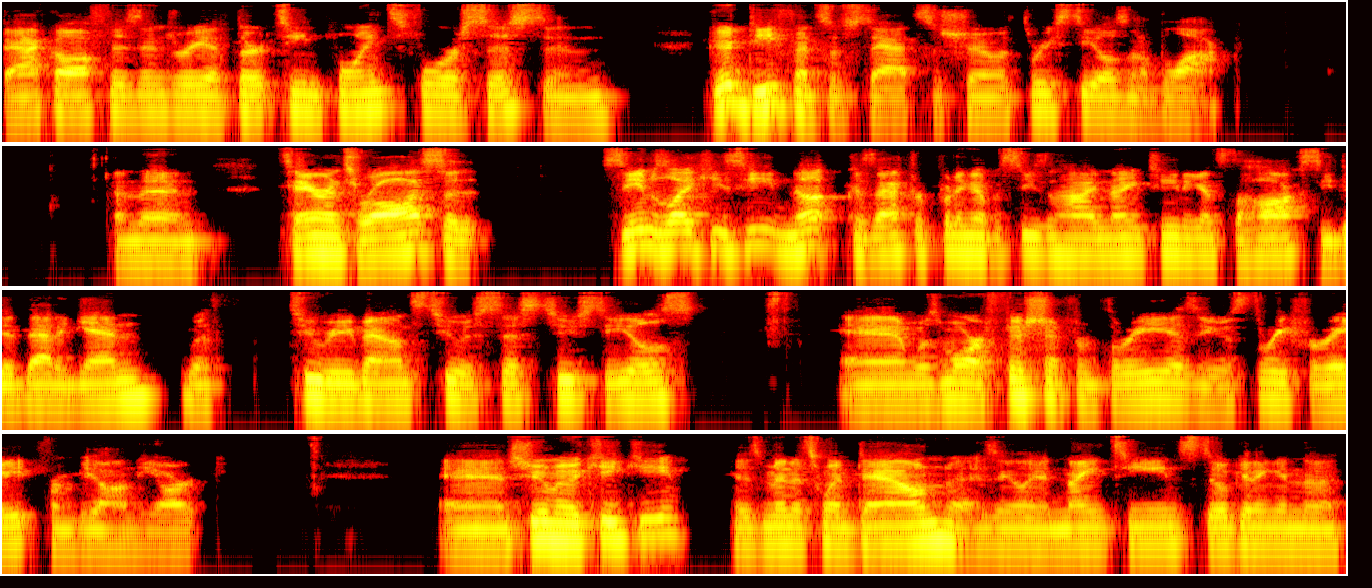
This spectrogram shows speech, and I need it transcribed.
back off his injury, at 13 points, four assists, and good defensive stats to show three steals and a block. And then Terrence Ross, it seems like he's heating up because after putting up a season high 19 against the Hawks, he did that again with two rebounds, two assists, two steals, and was more efficient from three as he was three for eight from beyond the arc. And Chuma Okeke, his minutes went down as he only had 19, still getting in the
